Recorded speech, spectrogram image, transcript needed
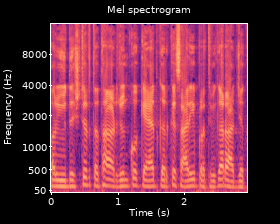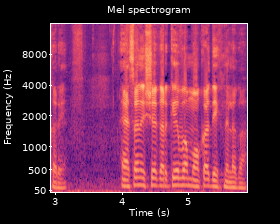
और युधिष्ठिर तथा अर्जुन को कैद करके सारी पृथ्वी का राज्य करें। ऐसा निश्चय करके वह मौका देखने लगा।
